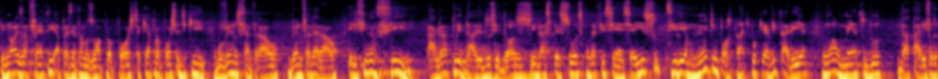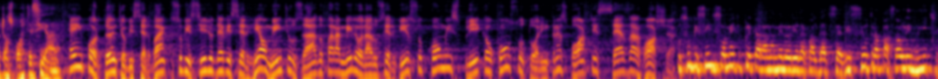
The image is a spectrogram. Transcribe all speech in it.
E nós, à frente, apresentamos uma proposta, que é a proposta de que o governo central, o governo federal, ele financie a gratuidade dos idosos e das pessoas com deficiência. Isso seria muito importante porque evitaria um aumento do da tarifa do transporte esse ano. É importante observar que o subsídio deve ser realmente usado para melhorar o serviço, como explica o consultor em transporte César Rocha. O subsídio somente implicará na melhoria da qualidade do serviço se ultrapassar o limite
